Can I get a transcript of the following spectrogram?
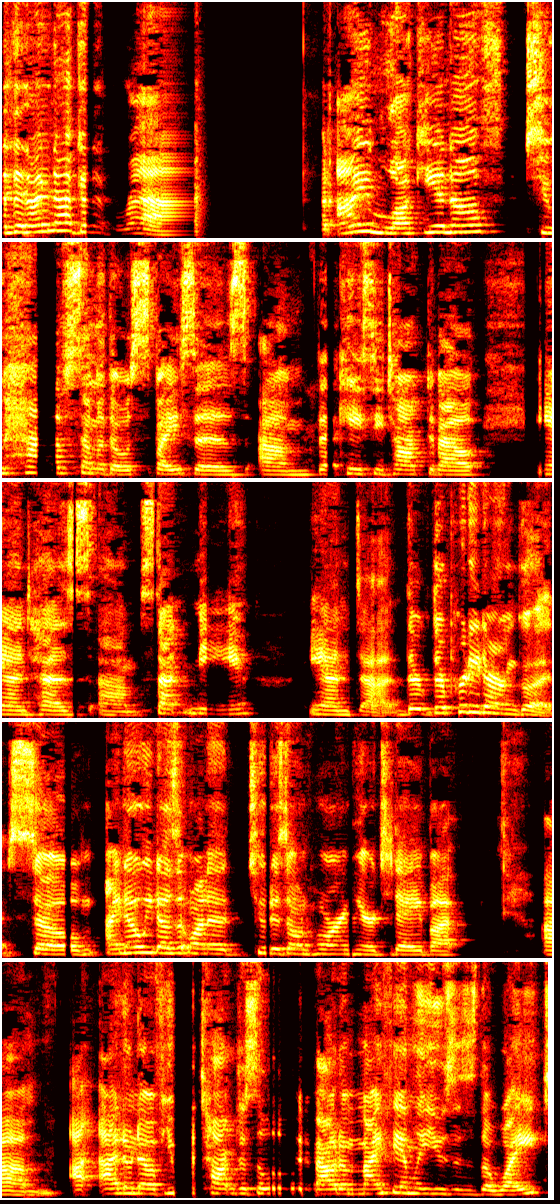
And then I'm not going to brag, but I am lucky enough to have some of those spices um, that Casey talked about and has um, sent me. And uh, they're, they're pretty darn good. So I know he doesn't want to toot his own horn here today, but Um, I, I don't know if you want to talk just a little bit about them. My family uses the white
